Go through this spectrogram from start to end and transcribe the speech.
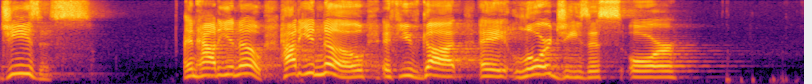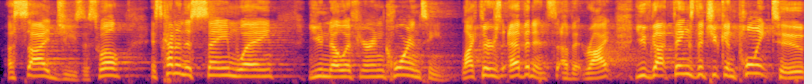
Jesus? And how do you know? How do you know if you've got a Lord Jesus or aside Jesus? Well, it's kind of the same way you know if you're in quarantine. Like there's evidence of it, right? You've got things that you can point to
